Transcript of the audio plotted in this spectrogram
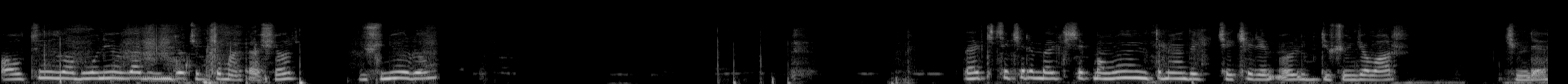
...600 abone özel bir video çekeceğim arkadaşlar. Düşünüyorum. Belki çekerim belki çekmem ama muhtemelen de çekerim. Öyle bir düşünce var. Şimdi.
